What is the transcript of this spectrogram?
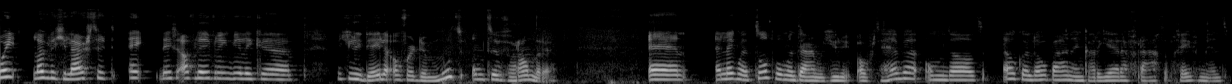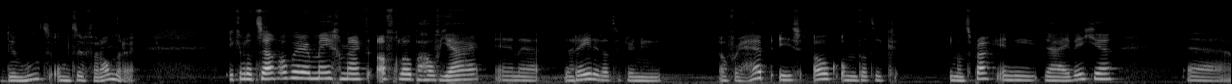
Hoi, leuk dat je luistert. Hey, deze aflevering wil ik uh, met jullie delen over de moed om te veranderen. En het leek me tof om het daar met jullie over te hebben, omdat elke loopbaan en carrière vraagt op een gegeven moment de moed om te veranderen. Ik heb dat zelf ook weer meegemaakt de afgelopen half jaar. En uh, de reden dat ik er nu over heb, is ook omdat ik iemand sprak en die zei: Weet je, uh,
